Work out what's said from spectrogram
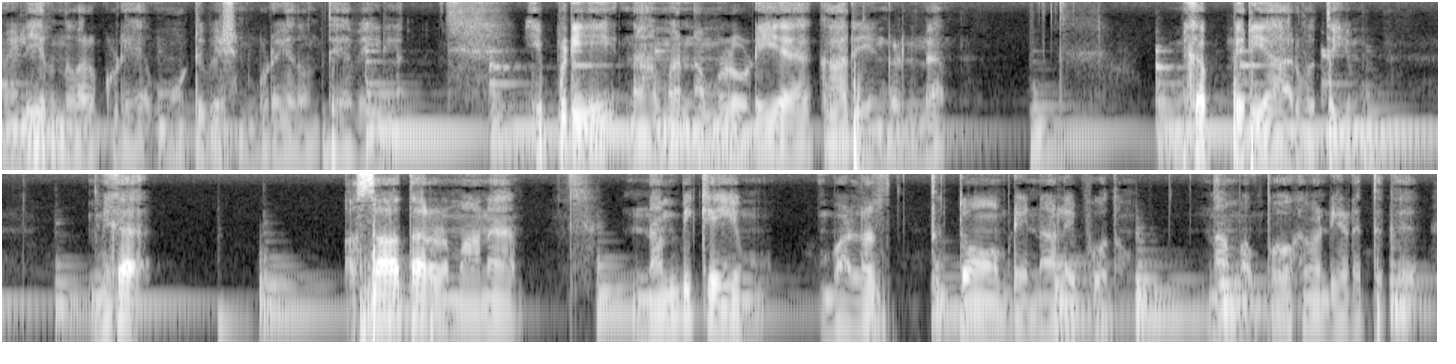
வெளியிருந்து வரக்கூடிய மோட்டிவேஷன் கூட எதுவும் தேவையில்லை. இப்படி நாம் நம்மளுடைய காரியங்களில் மிகப்பெரிய ஆர்வத்தையும் மிக அசாதாரணமான நம்பிக்கையும் வளர்த்துட்டோம் அப்படின்னாலே போதும். நாம் போக வேண்டிய இடத்துக்கு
